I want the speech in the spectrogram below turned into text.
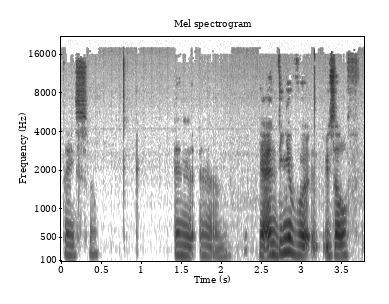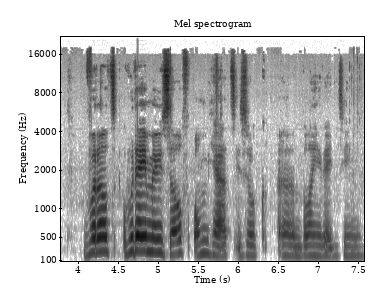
Dat is zo. En, ehm, ja, en dingen voor jezelf. Bijvoorbeeld, hoe dat je met jezelf omgaat, is ook een belangrijk ding.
